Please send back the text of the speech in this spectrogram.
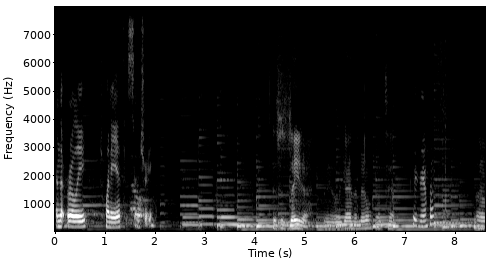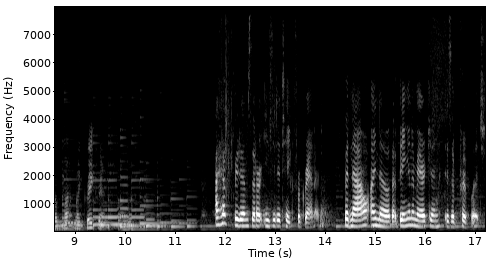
in the early 20th century. This is Zeta, you know, the guy in the middle. That's him. Your grandpa? Uh, my, my great grandfather. I have freedoms that are easy to take for granted, but now I know that being an American is a privilege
